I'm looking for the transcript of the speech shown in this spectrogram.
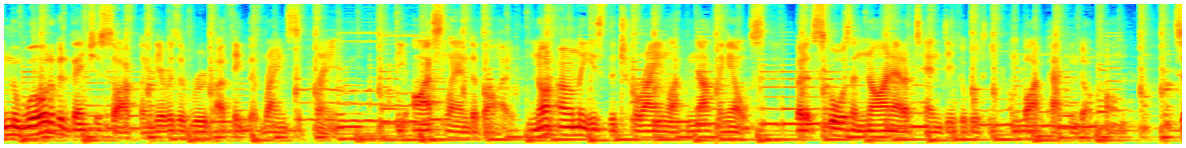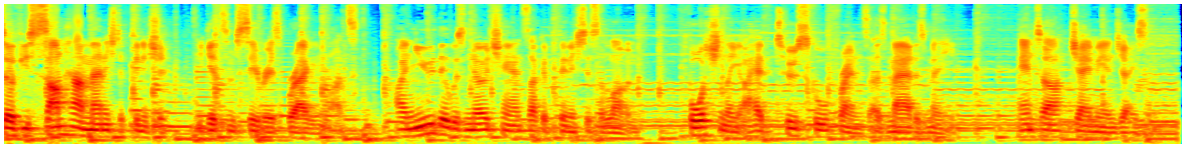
In the world of adventure cycling, there is a route I think that reigns supreme the Iceland Divide. Not only is the terrain like nothing else, but it scores a 9 out of 10 difficulty on bikepacking.com. So if you somehow manage to finish it, you get some serious bragging rights. I knew there was no chance I could finish this alone. Fortunately, I had two school friends as mad as me. Enter Jamie and Jason.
